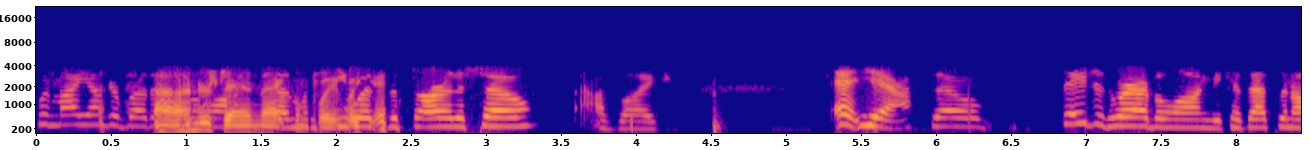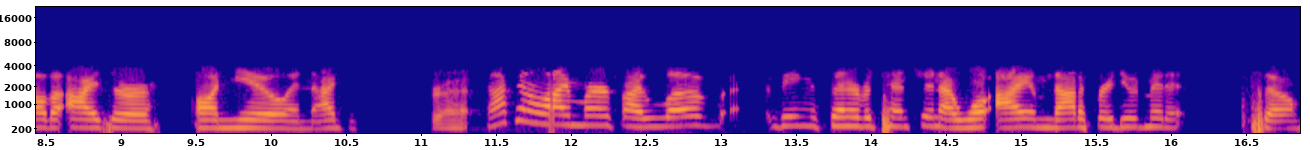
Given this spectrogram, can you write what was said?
When my younger brother I understand and that said when he was the star of the show, I was like, eh, yeah. So stage is where I belong because that's when all the eyes are on you, and I just Right. not gonna lie, Murph. I love being the center of attention. I won't, I am not afraid to admit it. So.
